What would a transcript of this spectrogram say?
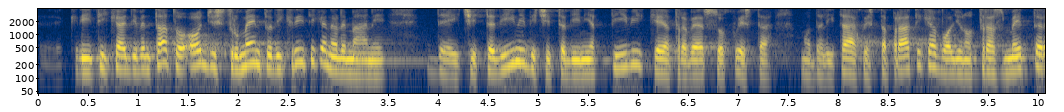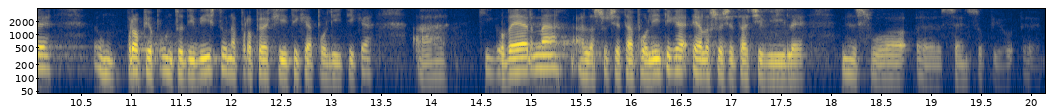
eh, critica, è diventato oggi strumento di critica nelle mani dei cittadini, di cittadini attivi che attraverso questa modalità, questa pratica vogliono trasmettere un proprio punto di vista, una propria critica politica a chi governa, alla società politica e alla società civile nel suo eh, senso più eh,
